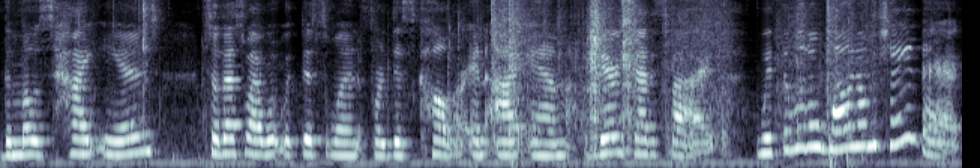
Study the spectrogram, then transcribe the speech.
the most high end. So that's why I went with this one for this color. And I am very satisfied with the little wallet on the chain bag.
